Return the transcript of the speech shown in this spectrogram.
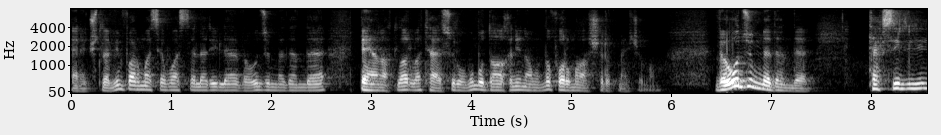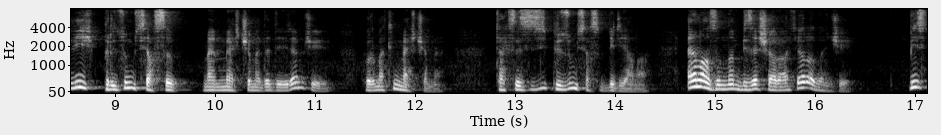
Yəni kütləvi informasiya vasitələri ilə və o cümlədən də bəyanatlarla təsir olunub, o daxili inamında formalaşdırıb məhkəmə. Və o cümlədən də Təqsirlilik prezumpsiyası mən məhkəmədə deyirəm ki, hörmətli məhkəmə, təqsirsizlik prezumpsiyası bir yana, ən azından bizə şərait yaradın ki, biz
